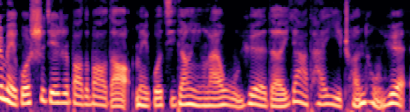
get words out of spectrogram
据美国《世界日报》的报道，美国即将迎来五月的亚太裔传统月。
